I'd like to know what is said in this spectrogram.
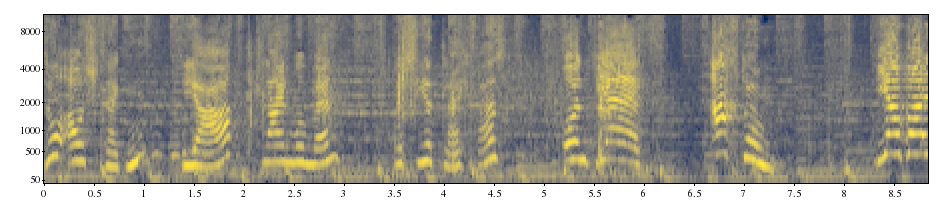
so ausstrecken? Ja, kleinen Moment. Passiert gleich was. Und jetzt. Achtung! Jawohl,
